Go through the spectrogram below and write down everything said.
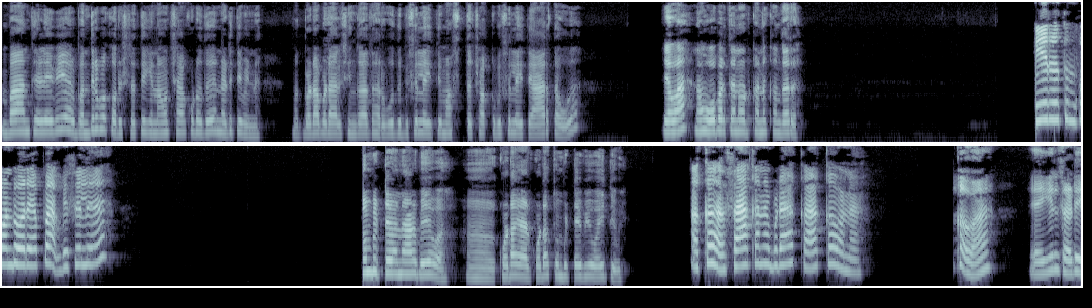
ಬಾ ಅಂತ ಹೇಳಿವಿ ಅವ್ರು ಬಂದಿರ್ಬೇಕು ಅವ್ರ ಇಷ್ಟೊತ್ತಿಗೆ ನಾವು ಚಾ ಕುಡೋದು ನಡಿತೀವಿ ಇನ್ನು. ಮತ್ತು ಬಡ ಬಡ ಅಲ್ಲಿ ಶಿಂಗಾದ ಹರ್ಬೋದು ಬಿಸಿಲೈತಿ ಮಸ್ತ್ ಚೊಕ್ಕ ಬಿಸಿಲೈತಿ ಆರ್ತಾವು ಯವ್ವ ನಾವು ಹೋಗ್ಬರ್ತೇವೆ ನೋಡಿ ಕನಕ್ ಹಂಗಾರ. ನೀರು ತುಂಬ್ಕೊಂಡು ಹೋರಿಯಪ್ಪ ಬಿಸಿಲು? ತುಂಬಿಟ್ಟೇವೆ ನಾಳೆ ಬೇವ ಕೊಡ ಎರಡು ಕೊಡ ತುಂಬಿಟ್ಟೇವಿ ಒಯ್ತೀವಿ. ಅಕ್ಕ ಸಾಕನ ಬಿಡಾಕ ಅಕ್ಕವನ ಅಕ್ಕವ ಏ ಇಲ್ಲಿ ತಡಿ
